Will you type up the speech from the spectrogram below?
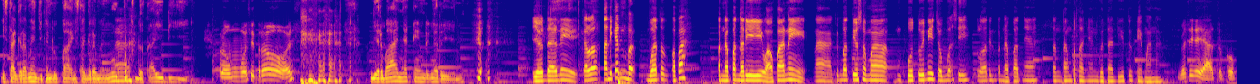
Instagramnya jangan lupa Instagramnya ngupuk.id Promosi terus. biar banyak yang dengerin yaudah nih kalau tadi kan bu- buat apa pendapat dari Wafa nih. Nah coba Tio sama Putu ini coba sih keluarin pendapatnya tentang pertanyaan gue tadi itu kayak mana? Gue sih ya cukup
